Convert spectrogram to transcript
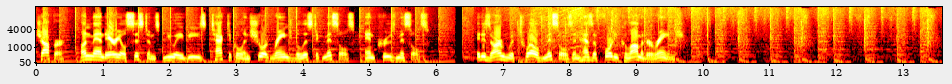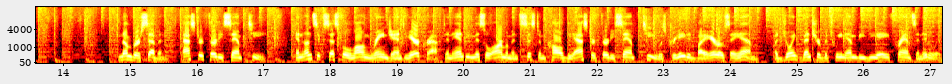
chopper, unmanned aerial systems, UAVs, tactical and short-range ballistic missiles, and cruise missiles. It is armed with 12 missiles and has a 40-kilometer range. Number 7. Aster 30 SAMP-T. An unsuccessful long-range anti-aircraft and anti-missile armament system called the Aster 30 SAMP-T was created by Eurosam, a joint venture between MBDA France and Italy.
